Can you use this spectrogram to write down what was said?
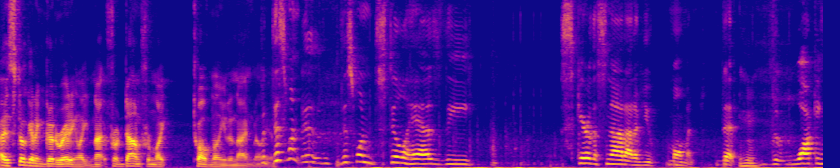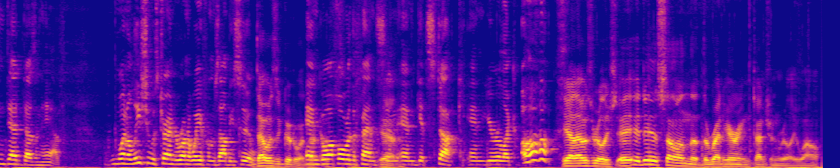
It's still getting good rating, like not from down from like twelve million to nine million. But this one, uh, this one still has the scare the snot out of you moment that Mm-hmm. the Walking Dead doesn't have. When Alicia was trying to run away from Zombie Sue. that was a good one. and That go was- up over the fence and, yeah. and get stuck, and you're like, oh, Yeah, that was really. It, it is selling the, the red herring tension really well,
